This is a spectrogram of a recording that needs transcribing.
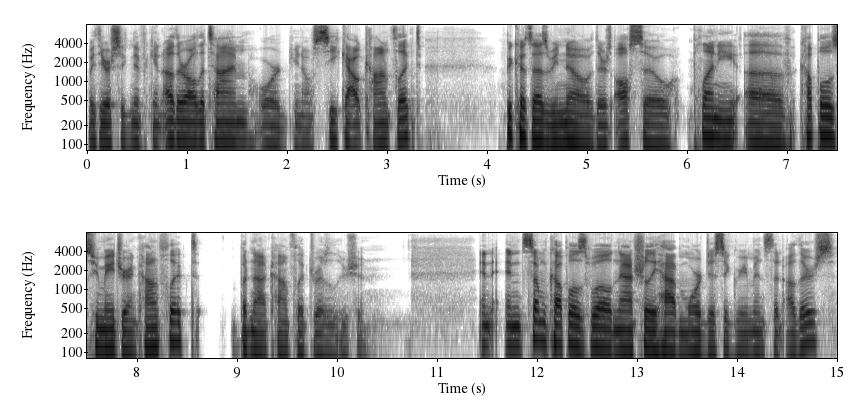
with your significant other all the time or, you know, seek out conflict because as we know, there's also plenty of couples who major in conflict but not conflict resolution. And and some couples will naturally have more disagreements than others,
